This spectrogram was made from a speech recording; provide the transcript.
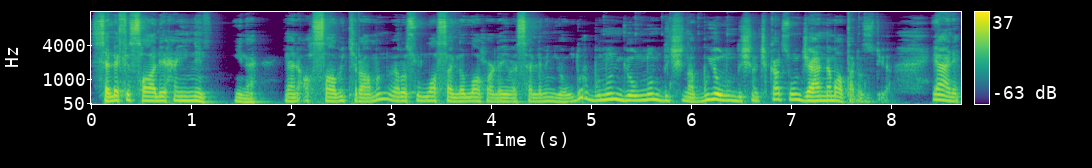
Selefi salihinin yine yani ashab-ı kiramın ve Resulullah sallallahu aleyhi ve sellemin yoludur. Bunun yolunun dışına, bu yolun dışına çıkarsa onu cehenneme atarız diyor. Yani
